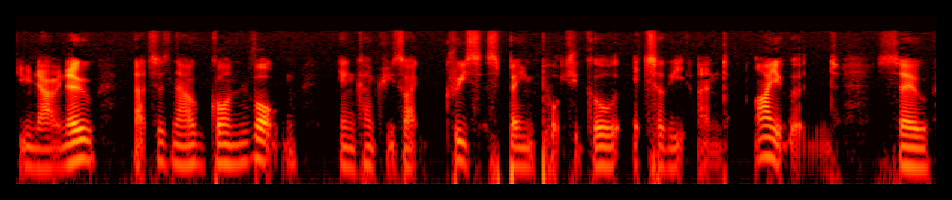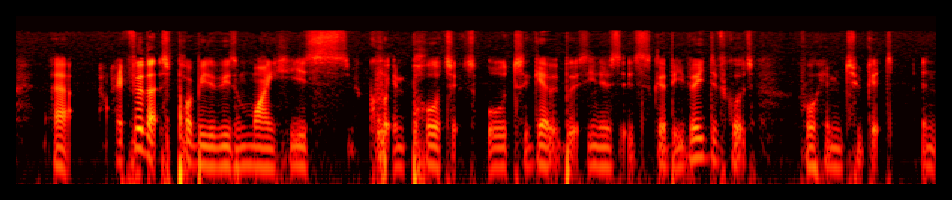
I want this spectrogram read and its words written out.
you now know, that has now gone wrong in countries like Greece, Spain, Portugal, Italy, and Ireland. So uh, I feel that's probably the reason why he's quitting politics altogether, because he knows it's going to be very difficult for him to get an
